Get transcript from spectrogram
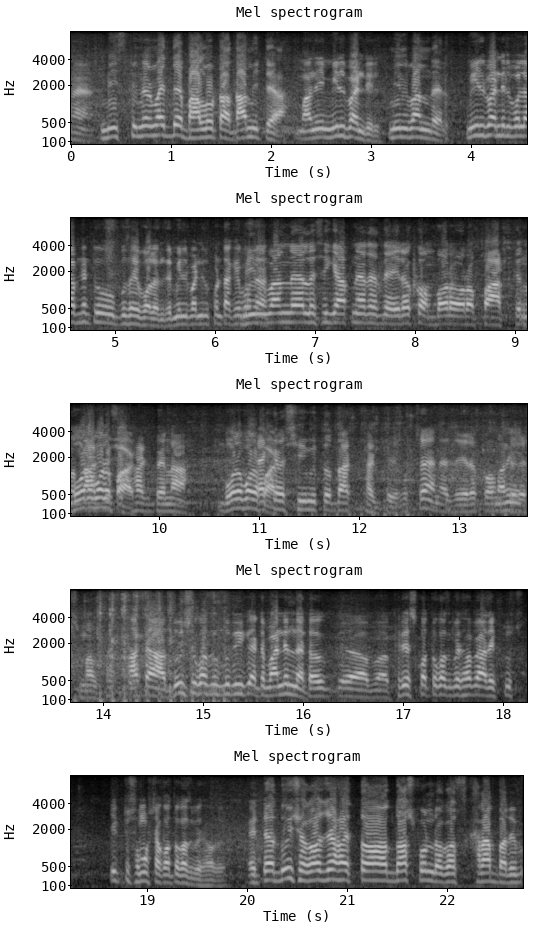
হ্যাঁ। মিসপিনের মধ্যে ভালোটা দামিটা। মানে mill bundle? Mill bundle. Mill bundle বলে আপনি একটু বুঝাই বলেন যে মিল বান্ডিল কোনটাকে বলে? মিল বান্ডেল হচ্ছে কি আপনার এরকম বড় বড় পার্ট কেন বড় বড় part? থাকবে না। বড় বড় পার্ট? সীমিত দাগ থাকবে বুঝছেন? যে এরকম মানে- আচ্ছা দুইশো গজ যদি একটা বান্ডিল না তাও ফ্রেশ কত গজ বের হবে? আর একটু একটু সমস্যা কত গজ বের হবে? এটা দুইশো গজে হয়তো দশ পনেরো গজ খারাপ বাড়িব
